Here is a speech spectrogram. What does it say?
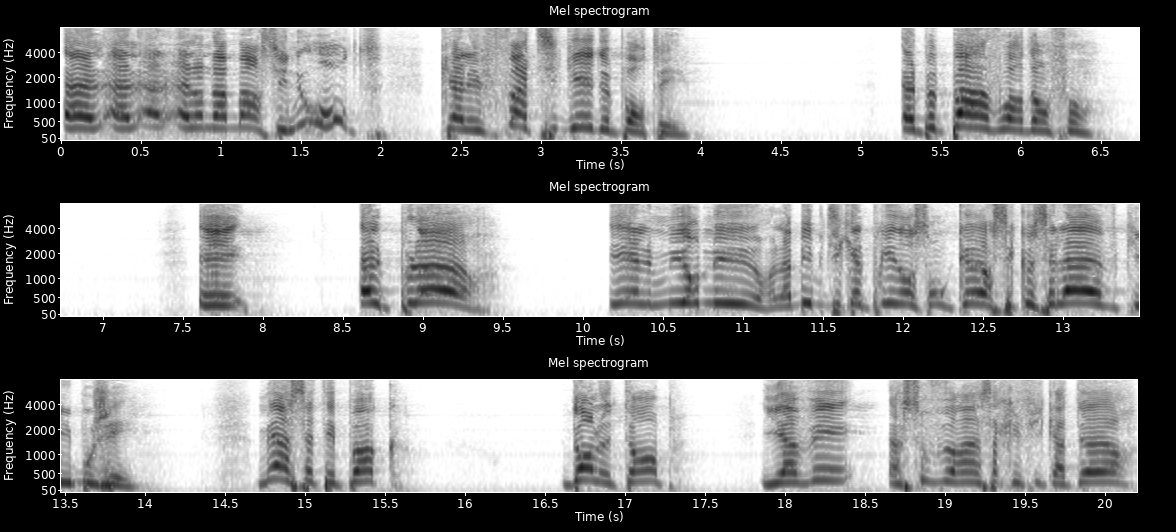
Elle, en a marre, c'est une honte qu'elle est fatiguée de porter. Elle ne peut pas avoir d'enfant. Et elle pleure et elle murmure. La Bible dit qu'elle prie dans son cœur, c'est que ses lèvres qui bougeaient. Mais à cette époque, dans le temple, il y avait un souverain sacrificateur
